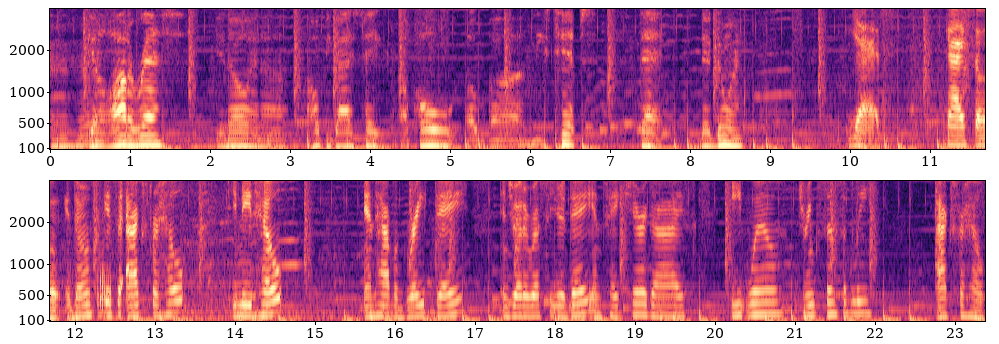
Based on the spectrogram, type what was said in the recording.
Mhm. get a lot of rest, you know, and uh, I hope you guys take a hold of uh, these tips that they're doing. Yes. Guys, so don't forget to ask for help. If you need help, and have a great day. Enjoy the rest of your day and take care, guys. Eat well, drink sensibly, ask for help.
